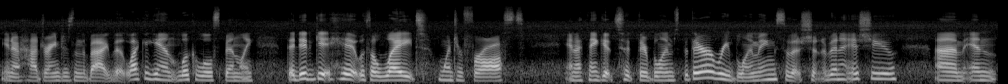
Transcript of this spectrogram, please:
you know, hydrangeas in the back that, like again, look a little spindly. They did get hit with a late winter frost, and I think it took their blooms, but they're reblooming, so that shouldn't have been an issue. Um, and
